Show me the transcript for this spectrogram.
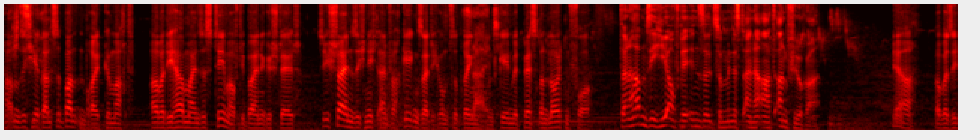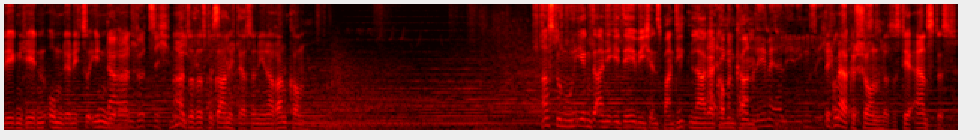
haben sich hier mehr. ganze Banden breit gemacht. Aber die haben ein System auf die Beine gestellt. Sie scheinen sich nicht einfach gegenseitig umzubringen Zeit. und gehen mit besseren Leuten vor. Dann haben sie hier auf der Insel zumindest eine Art Anführer. Ja, aber sie legen jeden um, der nicht zu ihnen Daran gehört. wird sich nie Also wirst du gar nicht erst an ihn herankommen. Hast du nun irgendeine Idee, wie ich ins Banditenlager kommen kann? Probleme erledigen sich Ich merke selbst. schon, dass es dir ernst ist.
